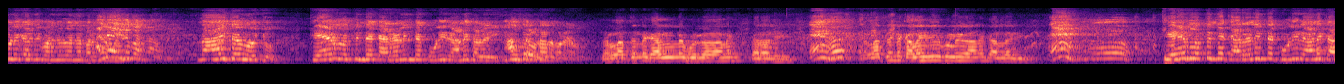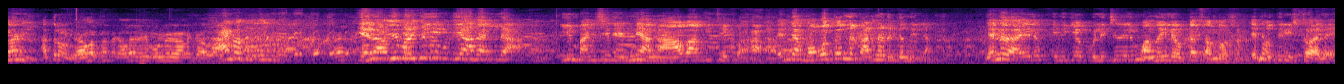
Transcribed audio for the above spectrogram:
പുള്ളിക്കാരി പറഞ്ഞത് തന്നെ അല്ല ഇത് പറഞ്ഞു ആയിട്ട് നോക്കൂ. കേരളത്തിന്റെ കരളിന്റെ കുളിരാണ് കളരി. പറയാമോ വെള്ളത്തിന്റെ കല്ലിന്റെ പുല്ലുകളാണ് കരളി. ഏ? വെള്ളത്തിന്റെ കളരി പുല്ലാണ് കല്ലരി. കേരളത്തിന്റെ കരളിന്റെ കുളിരാണ് കളരി. അത്രേ ഉള്ളൂ. കേരളത്തിന്റെ കളരി ആണ്ട പോകുന്നു. ഈ മൈക്കിൽ ഈ അതല്ല. ഈ മനുഷ്യൻ എന്നെ അങ്ങ് ആവാഹിച്ചേക്കും എന്റെ മുഖത്തൊന്നും കണ്ണെടുക്കുന്നില്ല. എന്നതായാലും എനിക്ക് വിളിച്ചതിലും വന്നതിലും ഒക്കെ സന്തോഷം. എന്നെ ഒത്തിരി ഇഷ്ടമല്ലേ?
